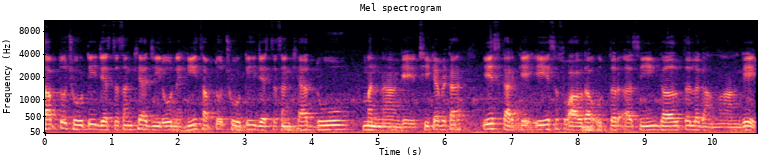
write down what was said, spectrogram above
ਸਭ ਤੋਂ ਛੋਟੀ ਜਿਸਤ ਸੰਖਿਆ 0 ਨਹੀਂ, ਸਭ ਤੋਂ ਛੋਟੀ ਜਿਸਤ ਸੰਖਿਆ 2 ਮੰਨਾਂਗੇ। ਠੀਕ ਹੈ ਬੇਟਾ? ਇਸ ਕਰਕੇ ਇਸ ਸਵਾਲ ਦਾ ਉੱਤਰ ਅਸੀਂ ਗਲਤ ਲਗਾਵਾਂਗੇ।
